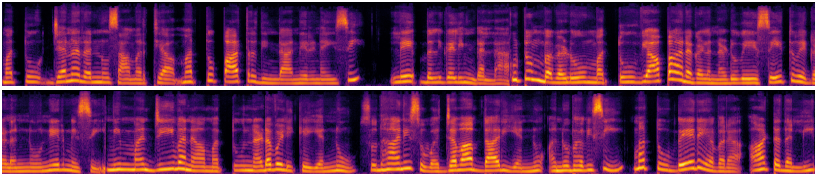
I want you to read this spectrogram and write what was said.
ಮತ್ತು ಜನರನ್ನು ಸಾಮರ್ಥ್ಯ ಮತ್ತು ಪಾತ್ರದಿಂದ ನಿರ್ಣಯಿಸಿ, ಲೇಬಲ್‌ಗಳಿಂದಲ್ಲ. ಕುಟುಂಬಗಳು ಮತ್ತು ವ್ಯಾಪಾರಗಳ ನಡುವೆ ಸೇತುವೆಗಳನ್ನು ನಿರ್ಮಿಸಿ. ನಿಮ್ಮ ಜೀವನ ಮತ್ತು ನಡವಳಿಕೆಯನ್ನು ಸುಧಾರಿಸುವ ಜವಾಬ್ದಾರಿಯನ್ನು ಅನುಭವಿಸಿ ಮತ್ತು ಬೇರೆಯವರ ಆಟದಲ್ಲಿ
